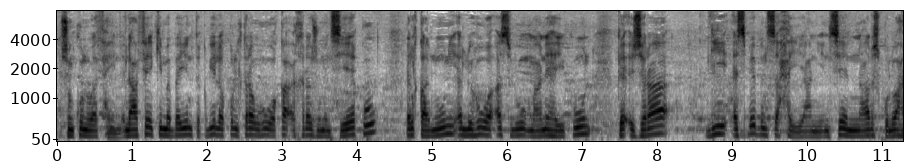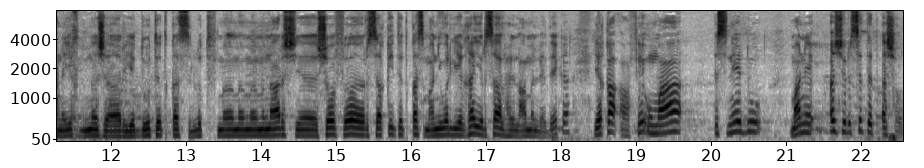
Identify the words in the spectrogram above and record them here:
باش نكون واضحين العفاء كما بينت قبيلة قلت راهو هو وقع اخراجه من سياقه القانوني اللي هو اصله معناها يكون كإجراء لأسباب صحية. يعني إنسان نعرفش قول إحنا يخدم نجار يدو تتقص لطف ما, ما, ما, ما نعرفش شوفور ساقي تتقص معني يولي غير صالح للعمل هذاك. يقع إعفاء مع إسناده معناه اجر ستة أشهر.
